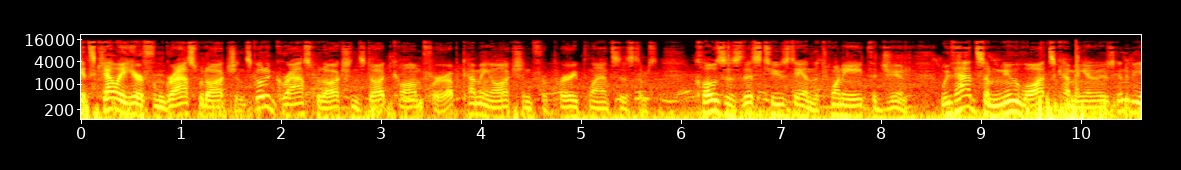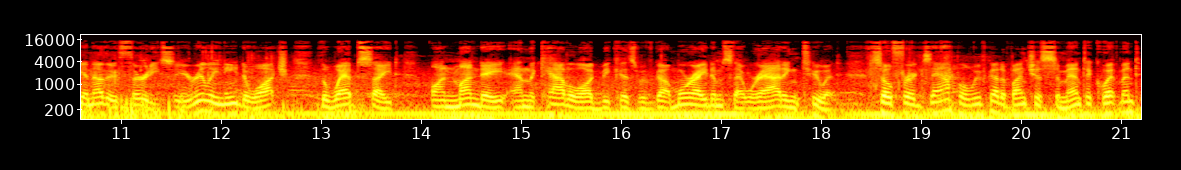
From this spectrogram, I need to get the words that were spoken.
It's Kelly here from Grasswood Auctions. Go to grasswoodauctions.com for our upcoming auction for Prairie Plant Systems. Closes this Tuesday on the 28th of June. We've had some new lots coming in. There's going to be another 30, so you really need to watch the website on Monday and the catalog because we've got more items that we're adding to it. So for example, we've got a bunch of cement equipment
